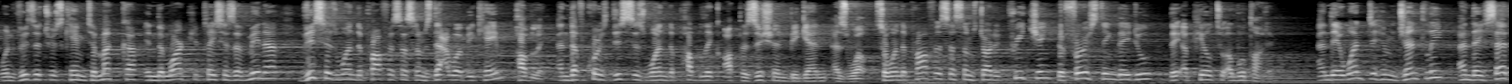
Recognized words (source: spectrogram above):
when visitors came to Mecca, in the marketplaces of Mina, this is when the Prophet ﷺ's da'wah became public. And of course, this is when the public opposition began as well. So when the Prophet started preaching, the first thing they do, they appeal to Abu Talib. And they went to him gently and they said,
